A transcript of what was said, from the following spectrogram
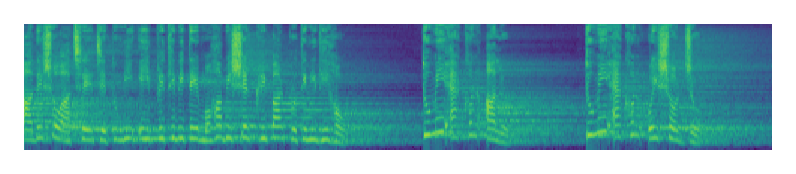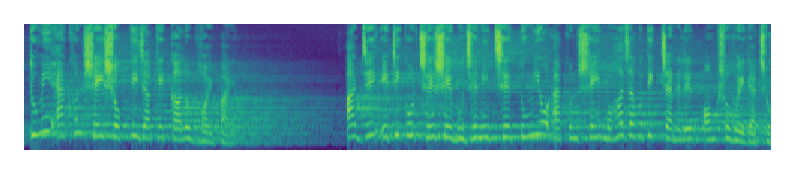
আদেশও আছে যে তুমি এই পৃথিবীতে মহাবিশ্বের কৃপার প্রতিনিধি হও। তুমি এখন আলো তুমি এখন ঐশ্বর্য। তুমি এখন সেই শক্তি যাকে কালো ভয় পায়। আর যে এটি করছে, সে বুঝে নিচ্ছে, তুমিও এখন সেই মহাজাগতিক চ্যানেলের অংশ হয়ে গেছো,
